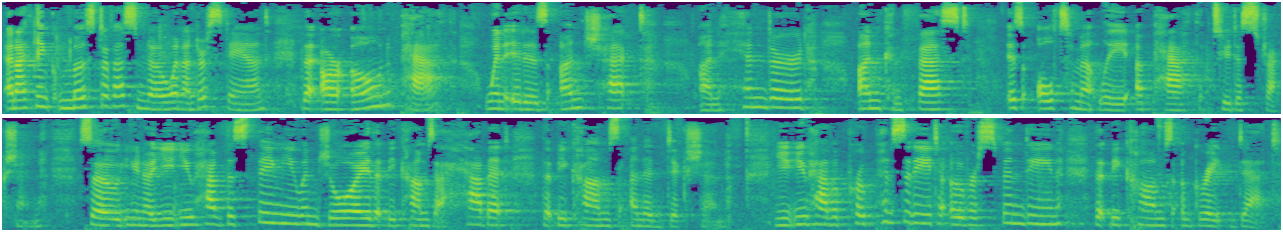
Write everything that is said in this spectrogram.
And I think most of us know and understand that our own path, when it is unchecked, unhindered, unconfessed, is ultimately a path to destruction. So, you know, you, you have this thing you enjoy that becomes a habit, that becomes an addiction. You, you have a propensity to overspending that becomes a great debt.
